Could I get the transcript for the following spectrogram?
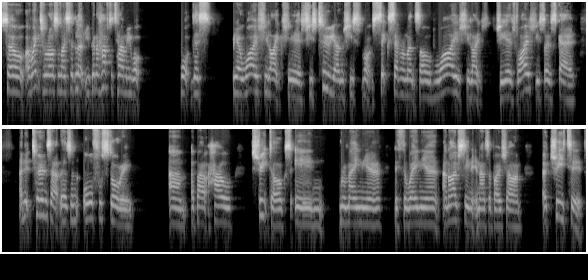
So I went to Roz and I said, "Look, you're going to have to tell me what what this, you know, why is she like she is? She's too young. She's what six, seven months old. Why is she like she is? Why is she so scared?" And it turns out there's an awful story um, about how street dogs in Romania, Lithuania, and I've seen it in Azerbaijan, are treated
